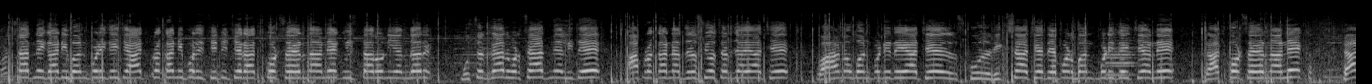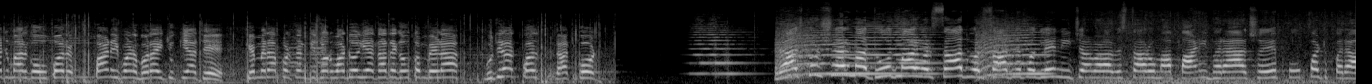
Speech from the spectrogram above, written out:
વરસાદની ગાડી બંધ પડી ગઈ છે. આ જ પ્રકારની પરિસ્થિતિ છે રાજકોટ શહેરના અનેક વિસ્તારોની અંદર. મુસળધાર વરસાદને લીધે આ પ્રકારના દ્રશ્યો સર્જાયા છે. વાહનો બંધ પડી રહ્યા છે. રિક્ષા છે તે પણ બંધ પડી ગઈ છે અને રાજકોટ શહેરના અનેક રાજમાર્ગો ઉપર પાણી પણ ભરાઈ ચૂક્યા છે. કેમેરા પર્સન કિશોર વાડોલિયા સાથે ગૌતમ બેડા, ગુજરાત પર રાજકોટ. રાજકોટ શહેરમાં ધોધમાર વરસાદ. વરસાદને પગલે નીચાણવાળા વિસ્તારોમાં પાણી ભરાયા છે. પોપટપરા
